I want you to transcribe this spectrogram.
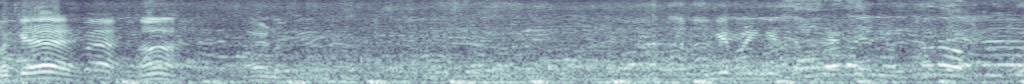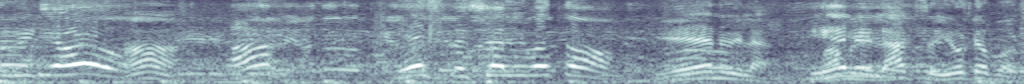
ಓಕೆ ಹಾಂ ವಿಡಿಯೋ ಹಾಂ ಏನ್ ಸ್ಪೆಷಲ್ ಇವತ್ತು ಏನೂ ಇಲ್ಲ ಏನು ಇಲ್ಲ. ಯೂಟ್ಯೂಬ್ ಯೂಟ್ಯೂಬರ್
